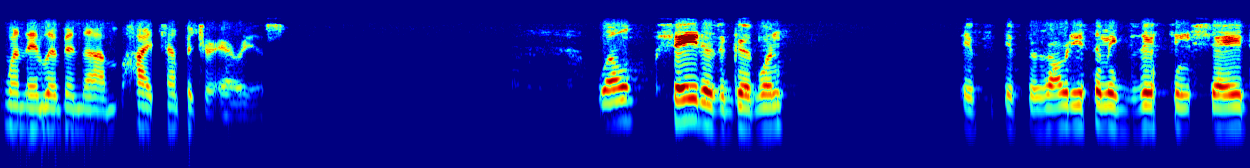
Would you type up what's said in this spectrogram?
when they live in um, high temperature areas? Well, shade is a good one. If if there's already some existing shade,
